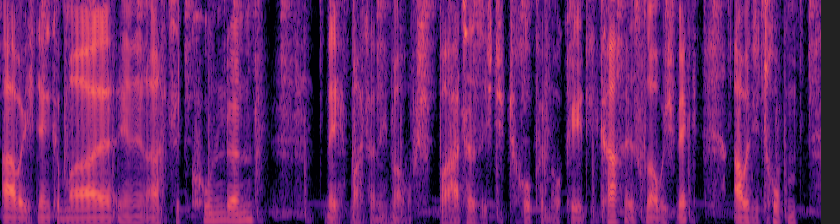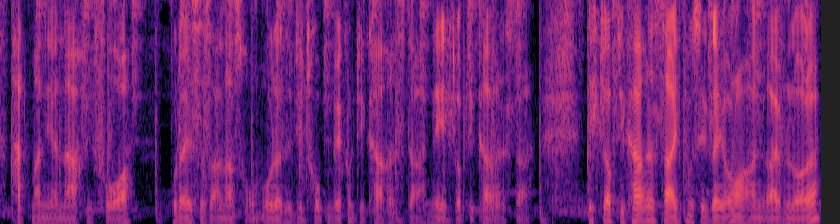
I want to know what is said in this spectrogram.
Aber ich denke mal, in den 8 Sekunden Nee, macht er nicht mehr auf. Spart er sich die Truppen. Okay, die Kache ist, glaube ich, weg. Aber die Truppen hat man ja nach wie vor. Oder ist es andersrum? Oder sind die Truppen weg und die Karre ist da? Nee, ich glaube, die Karre ist da. Ich glaube, die Karre ist da. Ich muss sie gleich auch noch angreifen, Leute.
